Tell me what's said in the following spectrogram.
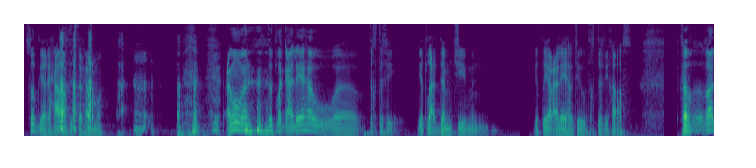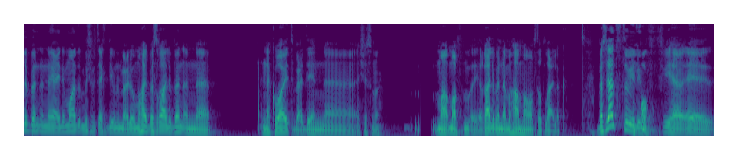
صدق يا أخي حرام تقتل حرمة. عموما تطلق عليها وتختفي يطلع دم شي من يطير عليها وتختفي خلاص. فغالبا إنه يعني ما مش متأكدين من المعلومة هاي بس غالبا إن إن كوايت بعدين آه، شو اسمه؟ ما ما غالبا مهامها ما بتطلع لك. بس لا تستوي لي. فيها. إيه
